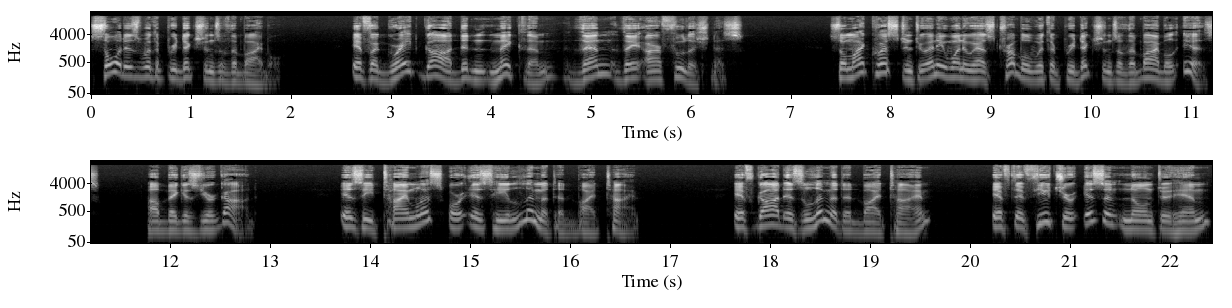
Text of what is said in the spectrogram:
So it is with the predictions of the Bible. If a great God didn't make them, then they are foolishness. So, my question to anyone who has trouble with the predictions of the Bible is How big is your God? Is he timeless or is he limited by time? If God is limited by time, if the future isn't known to him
